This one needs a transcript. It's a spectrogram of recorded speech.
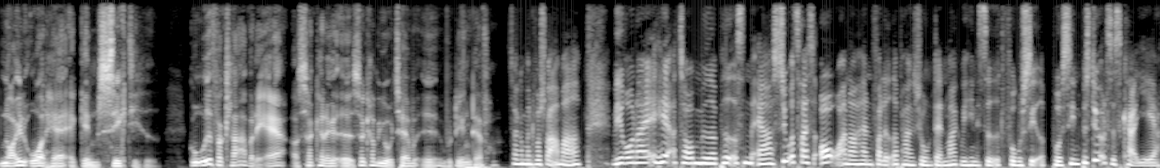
nøgleordet her er gennemsigtighed gå ud og forklare, hvad det er, og så kan, det, øh, så kan vi jo tage øh, vurderingen derfra. Så kan man forsvare meget. Vi runder af her. Torben Møder Pedersen er 67 år, og når han forlader Pension Danmark, vil han i stedet fokuseret på sin bestyrelseskarriere.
